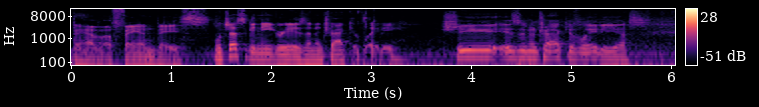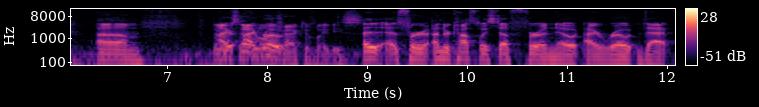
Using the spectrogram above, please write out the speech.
they have a fan base. well, Jessica Negri is an attractive lady. She is an attractive lady. Yes, Um, there are I several wrote- attractive ladies. As for under cosplay stuff for a note i wrote that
